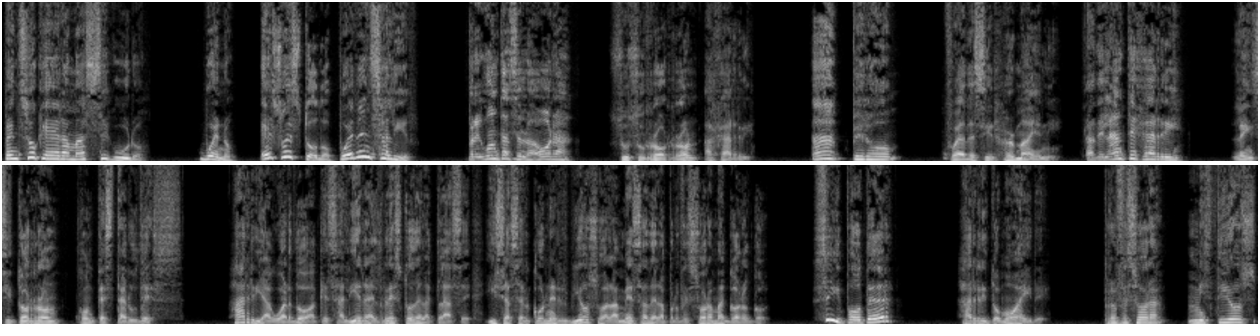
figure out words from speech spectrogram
Pensó que era más seguro. Bueno, eso es todo. Pueden salir. Pregúntaselo ahora, susurró Ron a Harry. Ah, pero... fue a decir Hermione. Adelante, Harry. Le incitó Ron con testarudez. Harry aguardó a que saliera el resto de la clase y se acercó nervioso a la mesa de la profesora McGonagall. Sí, Potter. Harry tomó aire. Profesora, mis tíos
